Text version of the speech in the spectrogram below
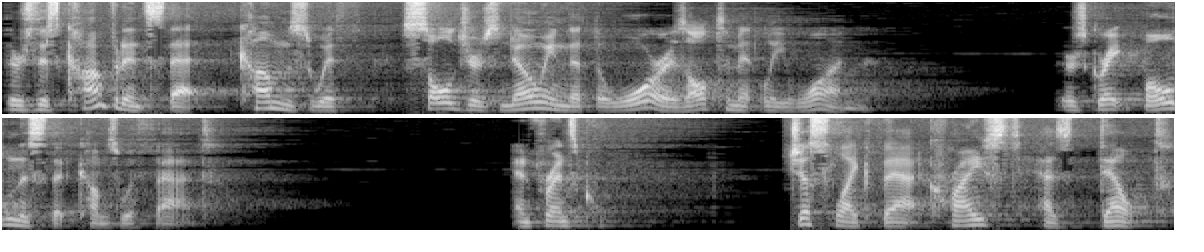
There's this confidence that comes with soldiers knowing that the war is ultimately won. There's great boldness that comes with that. And friends, just like that, Christ has dealt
